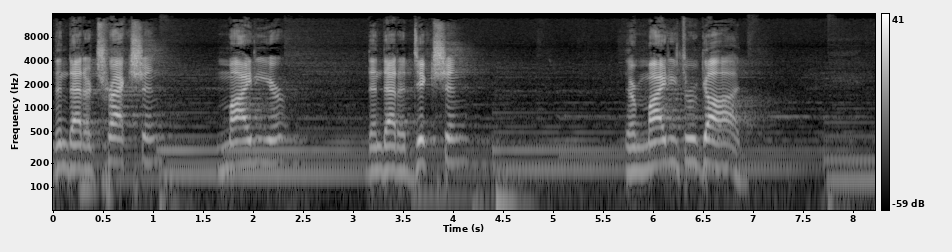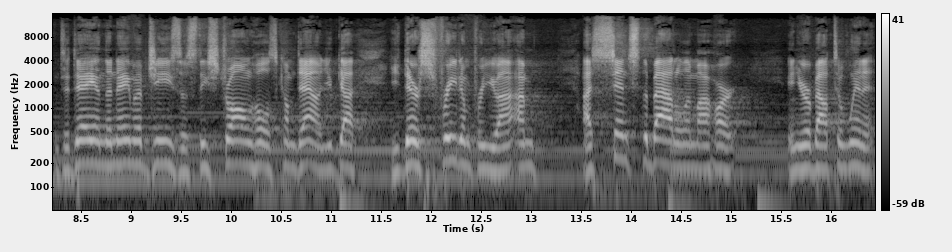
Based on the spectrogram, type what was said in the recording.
than that attraction, mightier than that addiction. They're mighty through God. And today, in the name of Jesus, these strongholds come down. You've got, you, there's freedom for you. I, I'm, I sense the battle in my heart, and you're about to win it.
